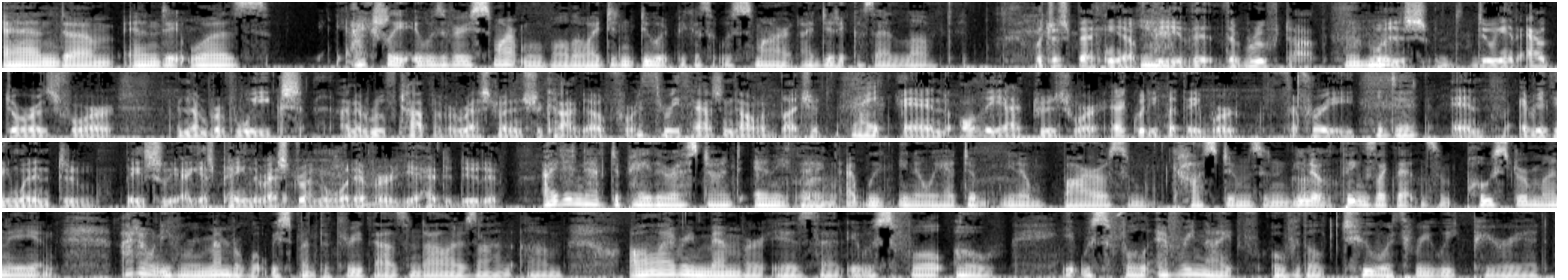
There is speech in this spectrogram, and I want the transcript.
And, um, and it was actually, it was a very smart move, although I didn't do it because it was smart. I did it because I loved it. Well, just backing up, Yeah. the, the, the rooftop was doing it outdoors for a number of weeks on a rooftop of a restaurant in Chicago for a mm-hmm. $3,000 budget. Right. And all the actors were equity, but they worked for free. They did. And everything went into basically, I guess, paying the restaurant or whatever you had to do to. I didn't have to pay the restaurant anything. Uh. I, we, you know, we had to, you know, borrow some costumes and you know uh. things like that, and some poster money. And I don't even remember what we spent the three thousand dollars on. Um, all I remember is that it was full. Oh, it was full every night over the two or three week period.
